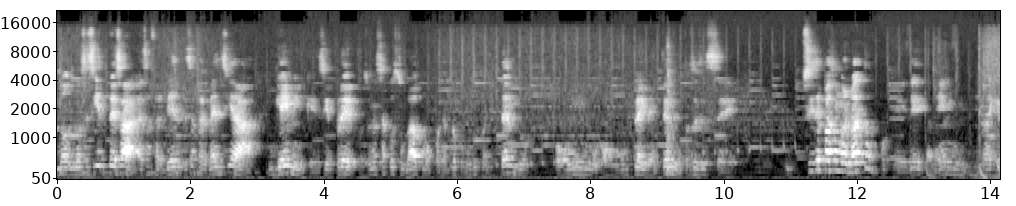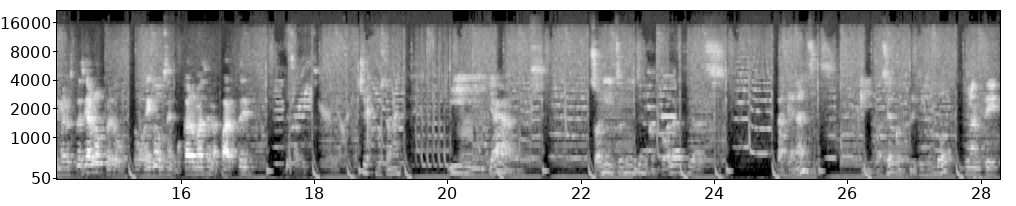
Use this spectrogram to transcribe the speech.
no, no se siente esa, esa, fervien- esa fervencia gaming que siempre pues, uno está acostumbrado, como por ejemplo con un Super Nintendo o un, o Play Nintendo. Entonces, este, sí se pasa un buen rato, porque también no hay que menospreciarlo, pero digo, se enfocaron más en la parte de salud. Sí, justamente. Y ya, Sony, Sony, Sony con todas las, las, ganancias que llegó a hacer con PlayStation 2. Durante,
